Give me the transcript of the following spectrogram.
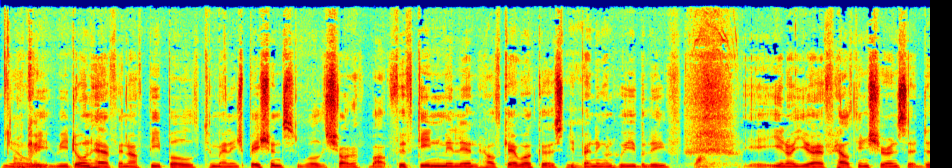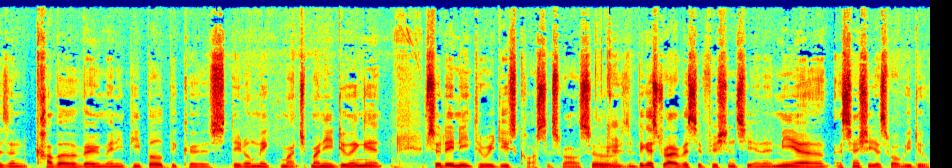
You know, Okay. we, we don't have enough people to manage patients. The world is short of about 15 million healthcare workers, depending on who you believe. Wow. You know, you have health insurance that doesn't cover very many people because they don't make much money doing it. So they need to reduce costs as well. So Okay. the biggest driver is efficiency. And at Miya, essentially, that's what we do.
